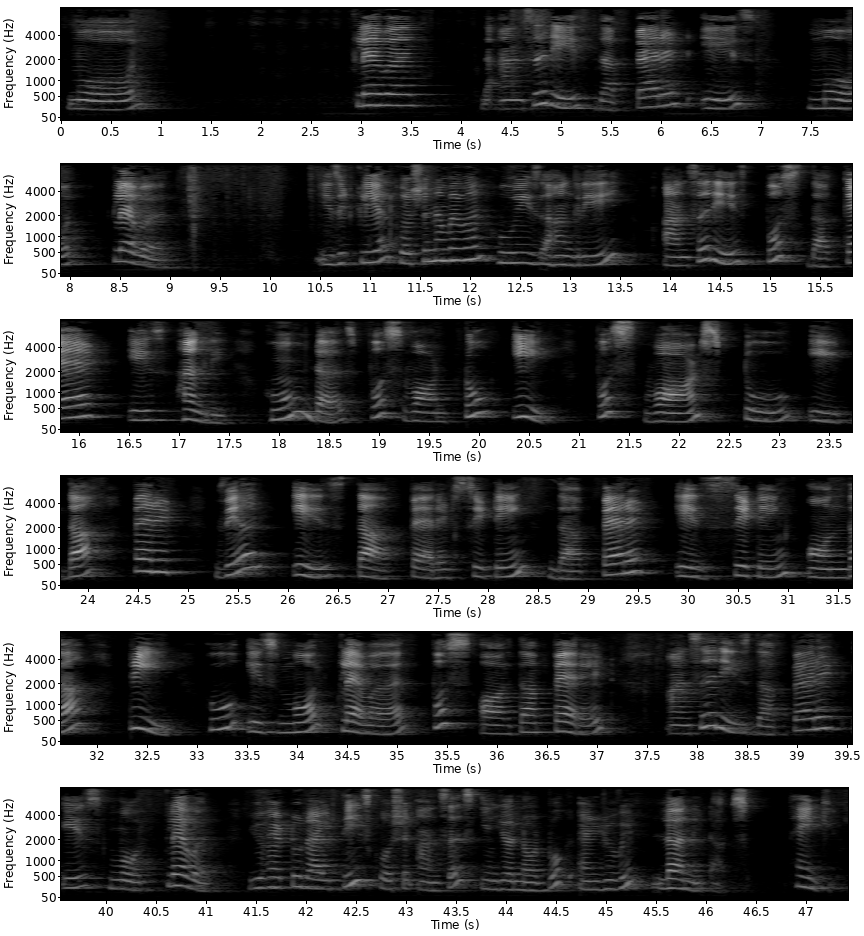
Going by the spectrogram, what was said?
more clever. The answer is the parrot is more clever. Is it clear? Question number one. Who is hungry? Answer is Puss the cat is hungry. Whom does Puss want to eat? Puss wants to eat the parrot. Where is the parrot sitting? The parrot is sitting on the tree. Who is more clever, Puss or the parrot? Answer is the parrot is more clever. You have to write these question answers in your notebook and you will learn it also. Thank you.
